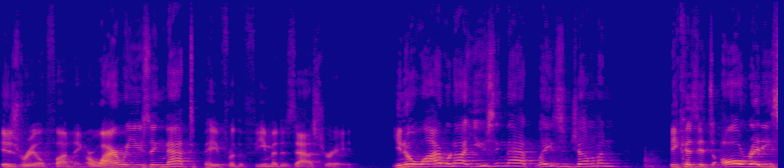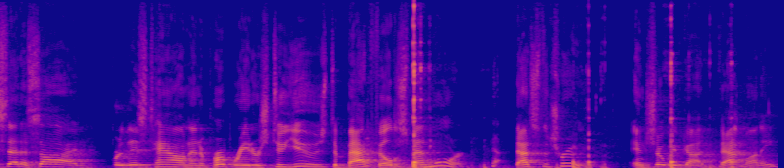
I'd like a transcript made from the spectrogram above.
Israel funding? Or why are we using that to pay for the FEMA disaster aid? You know why we're not using that, ladies and gentlemen? Because it's already set aside for this town and appropriators to use to backfill to spend more. That's the truth. And so we've got that money,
